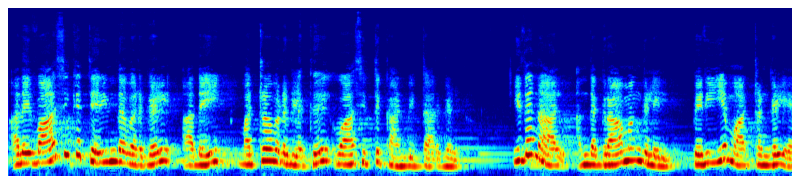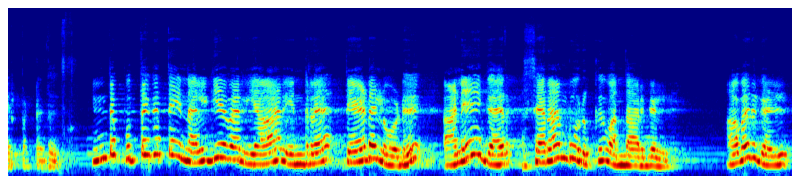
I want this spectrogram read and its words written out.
அதை வாசிக்க தெரிந்தவர்கள் அதை மற்றவர்களுக்கு வாசித்து காண்பித்தார்கள். இதனால் அந்த கிராமங்களில் பெரிய மாற்றங்கள் ஏற்பட்டது. இந்த புத்தகத்தை நல்கியவர் யார் என்ற தேடலோடு அநேகர் செராம்பூருக்கு வந்தார்கள். அவர்கள்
